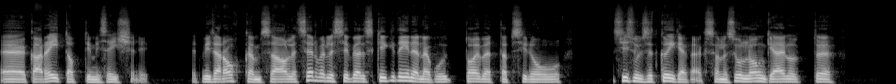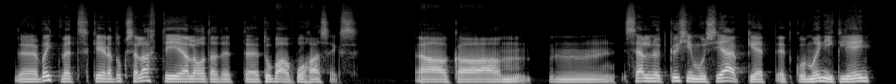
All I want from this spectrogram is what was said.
ka rate optimization'it. Et mida rohkem sa oled serverlessi peal, siis keegi teine nagu toimetab sinu sisuliselt kõigega, eks ole, sul ongi ainult võtmed, keerad ukse lahti ja loodad, et tuba on puhas, eks aga mm, seal nüüd küsimus jääbki, et, et kui mõni klient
